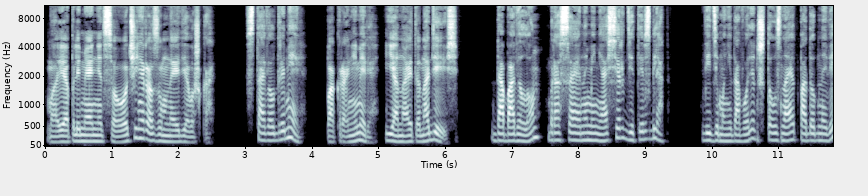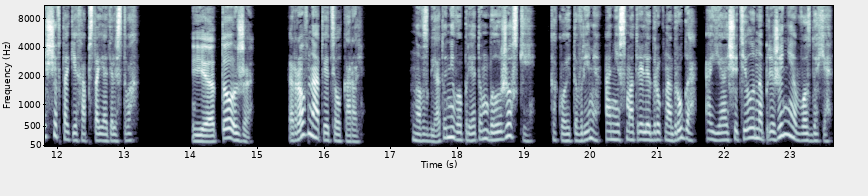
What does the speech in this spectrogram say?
«Моя племянница очень разумная девушка», — ставил Дремель. «По крайней мере, я на это надеюсь». Добавил он, бросая на меня сердитый взгляд. Видимо, недоволен, что узнает подобные вещи в таких обстоятельствах. «Я тоже», — ровно ответил король. Но взгляд у него при этом был жесткий. Какое-то время они смотрели друг на друга, а я ощутила напряжение в воздухе.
